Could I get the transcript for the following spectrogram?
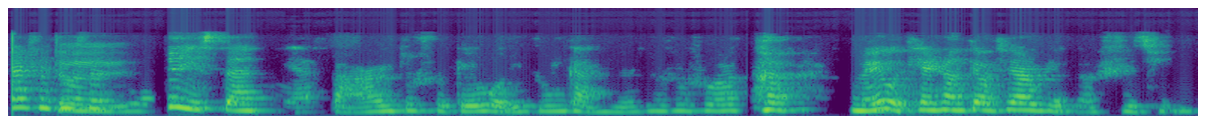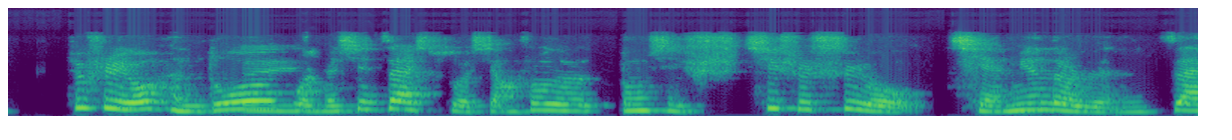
但是就是这三年反而就是给我一种感觉，就是说 没有天上掉馅饼的事情。就是有很多我们现在所享受的东西是，其实是有前面的人在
